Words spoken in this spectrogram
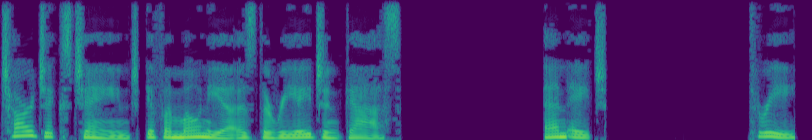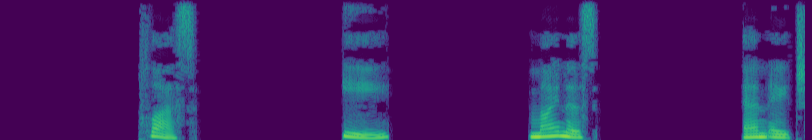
Charge exchange if ammonia is the reagent gas. NH 3 plus E minus NH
